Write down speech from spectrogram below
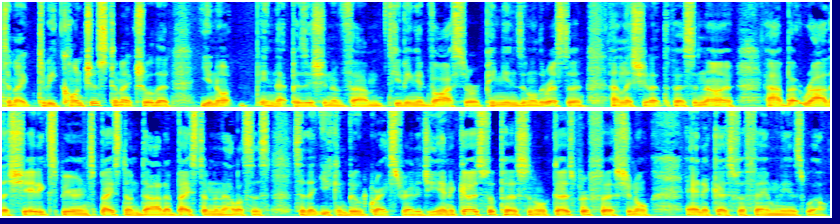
to make to be conscious to make sure that you're not in that position of um, giving advice or opinions and all the rest of it unless you let the person know uh, but rather shared experience based on data based on analysis so that you can build great strategy. And it goes for personal it goes professional and it goes for family as well.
